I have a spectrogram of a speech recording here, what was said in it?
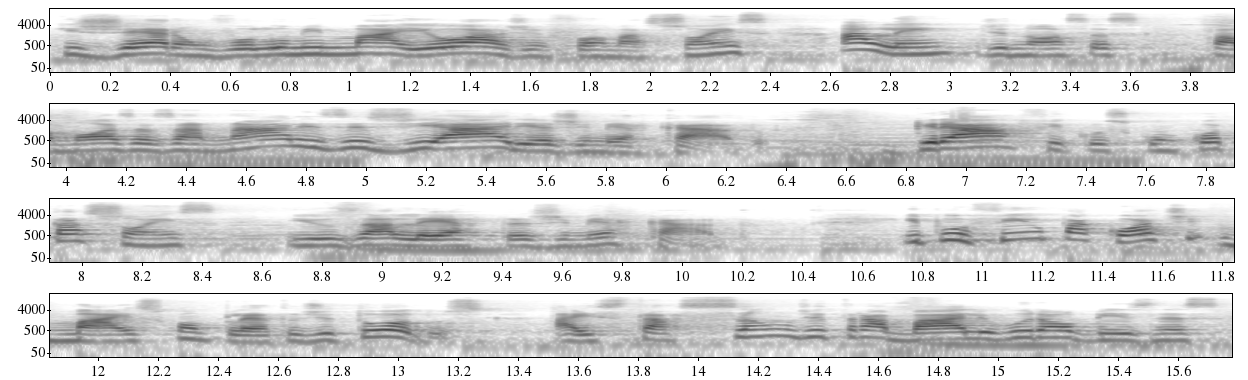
que gera um volume maior de informações, além de nossas famosas análises diárias de mercado, gráficos com cotações e os alertas de mercado. E por fim, o pacote mais completo de todos, a Estação de Trabalho Rural Business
